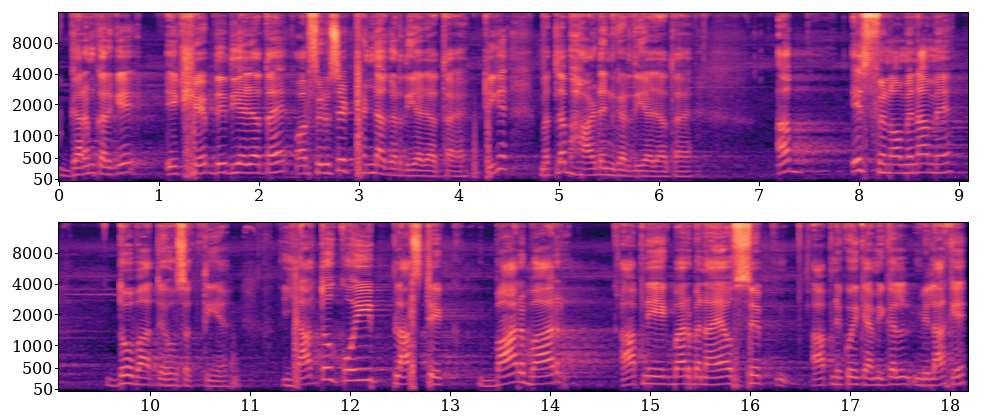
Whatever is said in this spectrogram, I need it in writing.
गर्म करके एक शेप दे दिया जाता है और फिर उसे ठंडा कर दिया जाता है, ठीक है? मतलब हार्डन कर दिया जाता है। अब इस फिनोमेना में दो बातें हो सकती हैं। या तो कोई प्लास्टिक बार बार आपने एक बार बनाया, उससे आपने कोई केमिकल मिला के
